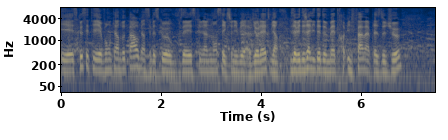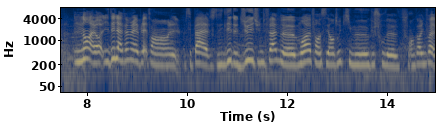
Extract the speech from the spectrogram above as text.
Et est-ce que c'était volontaire de votre part ou bien c'est parce que vous avez finalement sélectionné Violette ou bien vous avez déjà l'idée de mettre une femme à la place de Dieu non, alors l'idée de la femme, enfin, c'est pas l'idée de Dieu est une femme. Euh, moi, enfin, c'est un truc qui me que je trouve euh, encore une fois.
